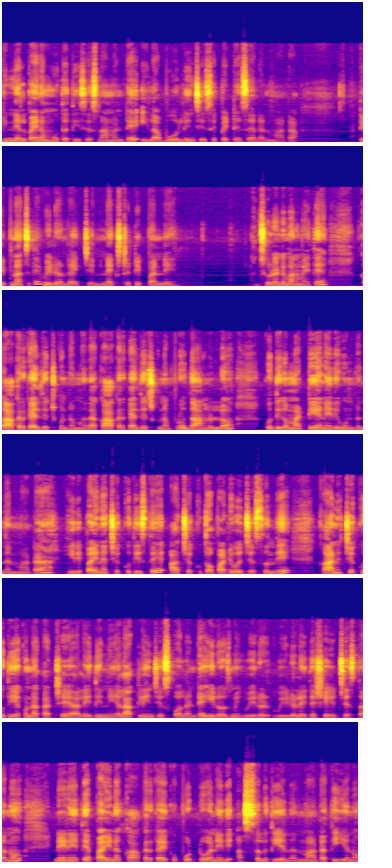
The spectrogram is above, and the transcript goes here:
గిన్నెలపైన మూత తీసేసినామంటే ఇలా బోర్లించేసి పెట్టేసేయాలన్నమాట. టిప్ నచ్చితే వీడియోని లైక్ చేయండి. నెక్స్ట్ టిప్ అండి. చూడండి మనమైతే కాకరకాయలు తెచ్చుకుంటాం కదా. కాకరకాయలు తెచ్చుకున్నప్పుడు దానిలో కొద్దిగా మట్టి అనేది ఉంటుందన్నమాట. ఇది పైన చెక్కు తీస్తే ఆ చెక్కుతో పాటు వచ్చేస్తుంది. కానీ చెక్కు తీయకుండా కట్ చేయాలి. దీన్ని ఎలా క్లీన్ చేసుకోవాలంటే ఈరోజు మీకు వీడియో వీడియోలో అయితే షేర్ చేస్తాను. నేనైతే పైన కాకరకాయకు పొట్టు అనేది అస్సలు తీయదనమాట తీయను.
